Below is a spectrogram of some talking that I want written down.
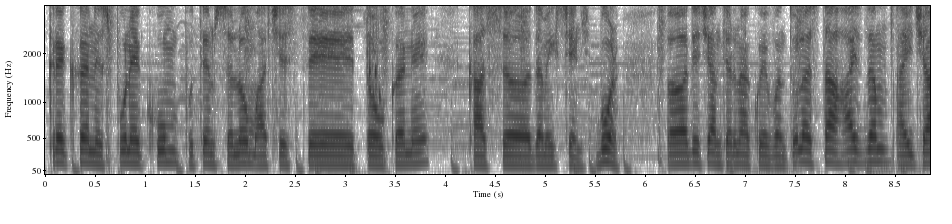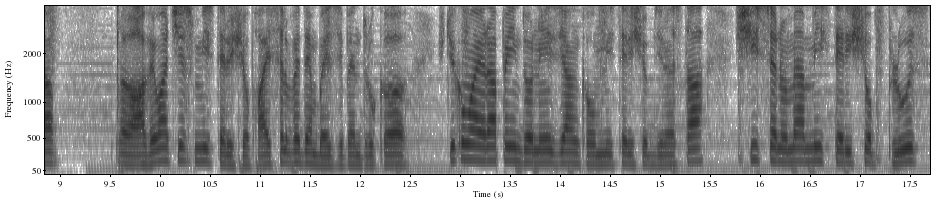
cred că ne spune cum putem să luăm aceste tokene ca să dăm exchange. Bun. Uh, deci am terminat cu eventul ăsta. Hai să dăm aici uh, avem acest mystery shop, hai să-l vedem băieții pentru că știu că mai era pe Indonezia încă un mystery shop din ăsta și se numea Mystery Shop Plus,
